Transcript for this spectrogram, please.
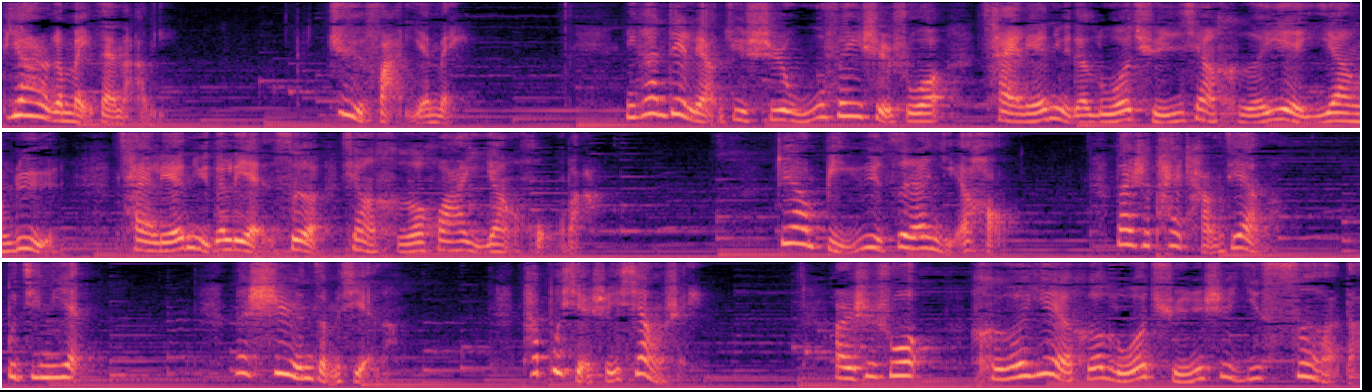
第二个美在哪里？句法也美。你看这两句诗，无非是说采莲女的罗裙像荷叶一样绿。采莲女的脸色像荷花一样红吧？这样比喻自然也好，但是太常见了，不惊艳。那诗人怎么写呢？他不写谁像谁，而是说荷叶和罗裙是一色的，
